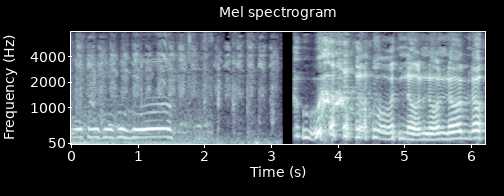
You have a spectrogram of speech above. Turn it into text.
ओ हो हो हो हो। Oh, no, no, no, no.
